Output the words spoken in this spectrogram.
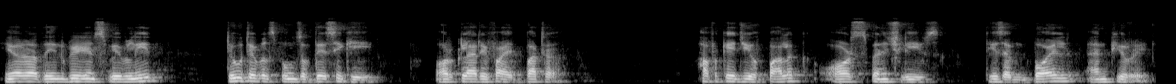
Here are the ingredients we will need. 2 tablespoons of desi ghee or clarified butter, half a kg of palak or spinach leaves. These have been boiled and pureed.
